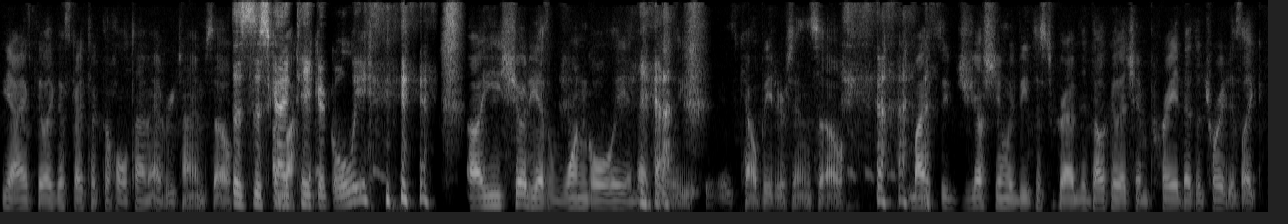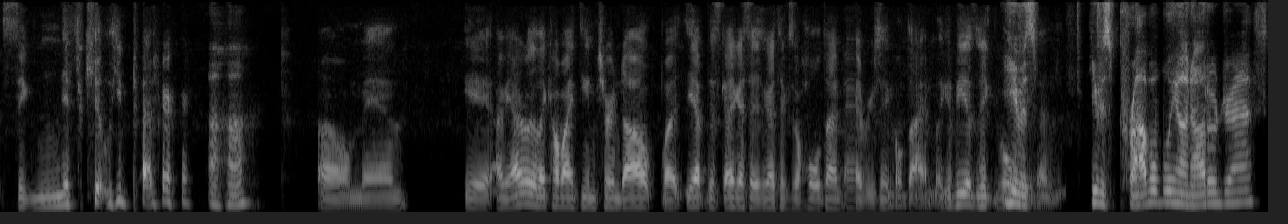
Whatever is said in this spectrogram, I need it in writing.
Yeah, I feel like this guy took the whole time every time. So Does this guy take gonna- a goalie? uh, he should. He has one goalie, and that Yeah. goalie is Cal Petersen. So my suggestion would be just to grab Nedeljkovic and pray that Detroit is like significantly better. uh huh. Oh man. Yeah, I mean, I really like how my team turned out, but yep, this guy, like I said, this guy takes the whole time every single time. Like if he doesn't take the goal, He was- then He was probably on auto draft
